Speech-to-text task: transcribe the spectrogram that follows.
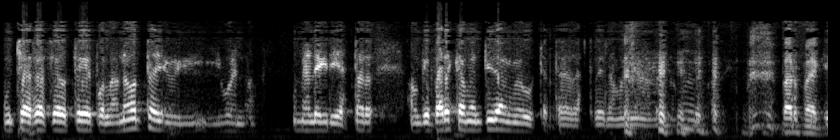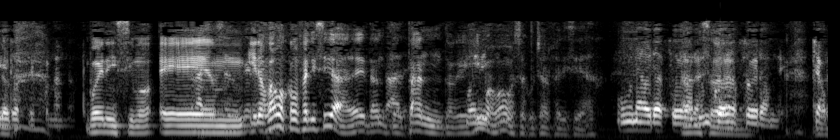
muchas gracias a ustedes por la nota y, bueno, una alegría estar, aunque parezca mentira, a mí me gusta estar a las 3 de la mañana. Perfecto. Buenísimo. Eh, y nos vamos con felicidad, ¿eh? tanto, tanto que dijimos, vamos a escuchar felicidad. Un abrazo, grande, un abrazo grande. Chao.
